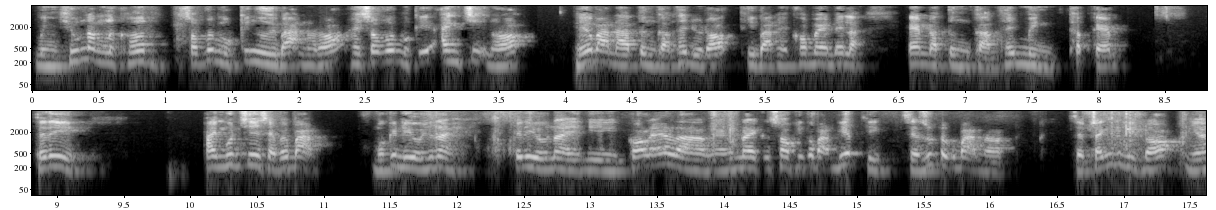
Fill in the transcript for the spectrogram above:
mình thiếu năng lực hơn so với một cái người bạn nào đó hay so với một cái anh chị nào đó? Nếu bạn đã từng cảm thấy điều đó thì bạn hãy comment đây là em đã từng cảm thấy mình thấp kém. Thế thì anh muốn chia sẻ với bạn một cái điều như này. Cái điều này thì có lẽ là ngày hôm nay sau khi các bạn biết thì sẽ giúp cho các bạn là sẽ tránh cái việc đó nhé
